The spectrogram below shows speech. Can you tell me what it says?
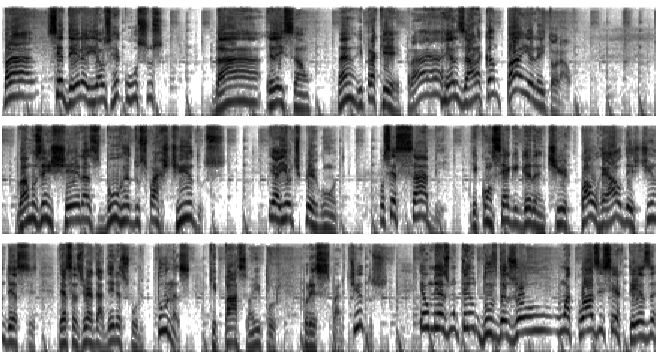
para ceder aí aos recursos da eleição, né? E para quê? Para realizar a campanha eleitoral. Vamos encher as burras dos partidos. E aí eu te pergunto, você sabe e consegue garantir qual o real destino desses, dessas verdadeiras fortunas que passam aí por, por esses partidos? Eu mesmo tenho dúvidas ou uma quase certeza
